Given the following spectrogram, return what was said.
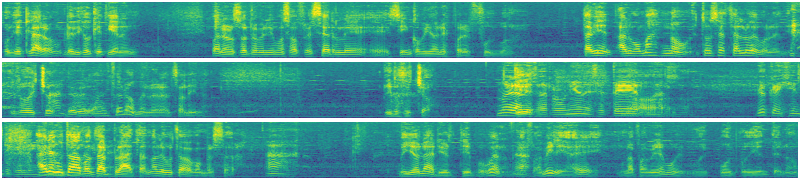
Porque, claro, le dijo, ¿qué tienen? Bueno, nosotros venimos a ofrecerle 5 millones por el fútbol. ¿Está bien? ¿Algo más? No. Entonces, hasta luego, le dijo. Y los echó. Ah, de no. verdad, un fenómeno era el Salinas. Y los echó. No era de esas reuniones eternas. No, no. Veo que hay gente que le A él le gustaba la contar plata, no le gustaba conversar. Ah, Millonario el tipo. Bueno, la Ah. familia, eh, una familia muy, muy, muy pudiente, ¿no?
